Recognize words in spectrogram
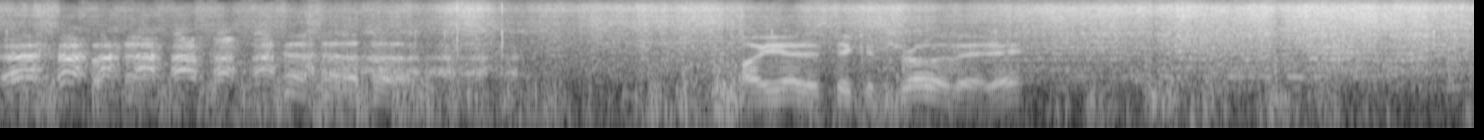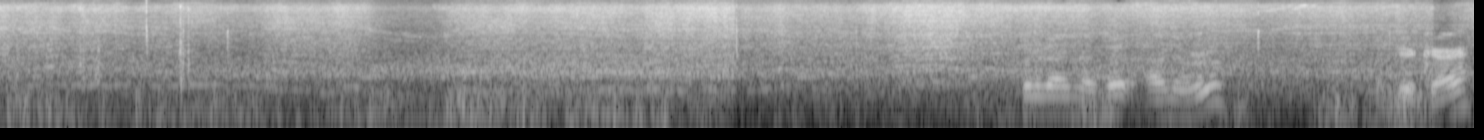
oh, you had to take control of it, eh? Put it on the hood, on the roof. Of your car?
